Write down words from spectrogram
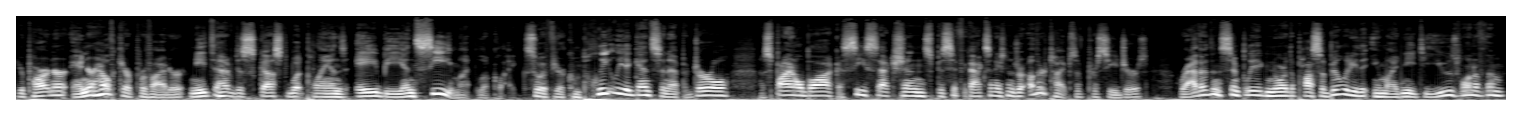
your partner, and your healthcare provider need to have discussed what plans A, B, and C might look like. So if you're completely against an epidural, a spinal block, a C section, specific vaccinations, or other types of procedures, rather than simply ignore the possibility that you might need to use one of them,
